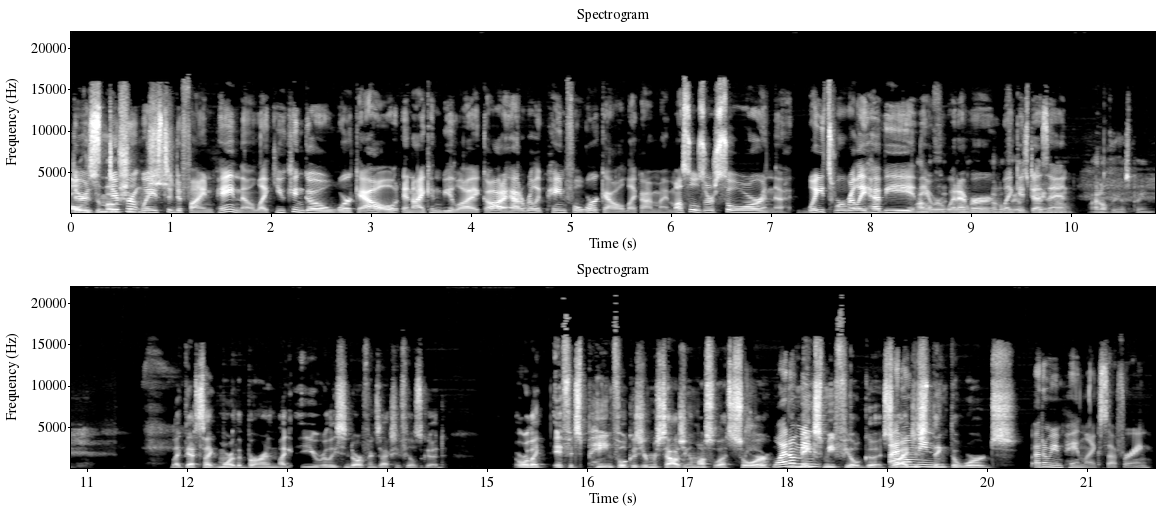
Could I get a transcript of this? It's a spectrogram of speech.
all there's these emotions. different ways to define pain though. Like you can go work out and I can be like, God, I had a really painful workout. Like I, my muscles are sore and the weights were really heavy and they were I don't- whatever. I don't like it doesn't though. I don't think that's pain. Like that's like more the burn. Like you release endorphins actually feels good. Or like if it's painful because you're massaging a muscle that's sore, Well, I don't it makes me feel good. So I I, just mean- think the words. I don't mean pain like suffering.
